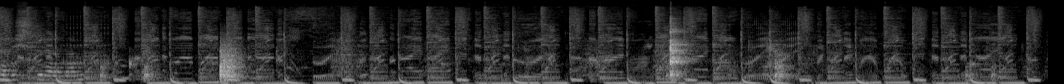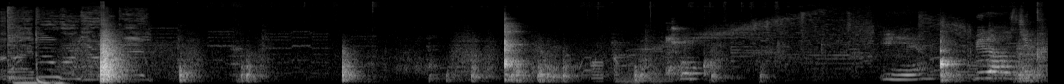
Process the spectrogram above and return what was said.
Karıştıralım. Çok iyi. Birazcık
